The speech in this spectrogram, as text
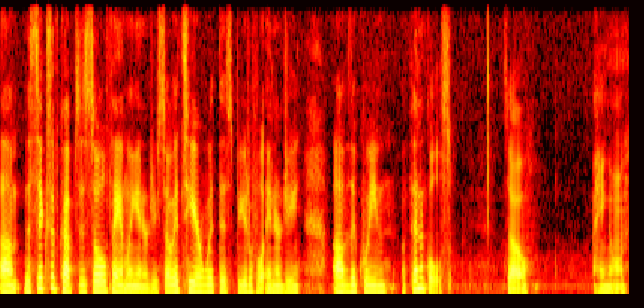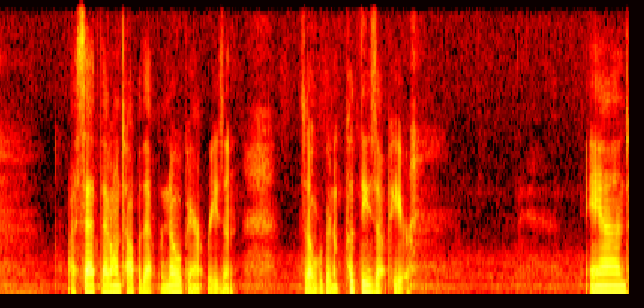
Um, the six of cups is soul family energy. So it's here with this beautiful energy of the queen of pentacles. So hang on. I sat that on top of that for no apparent reason. So we're going to put these up here. And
